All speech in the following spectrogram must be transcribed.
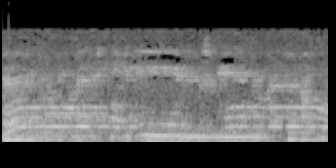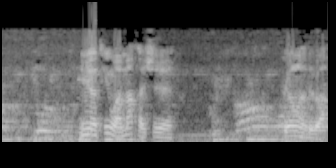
Thank you. 你们要听完吗？还是不用了，对吧？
